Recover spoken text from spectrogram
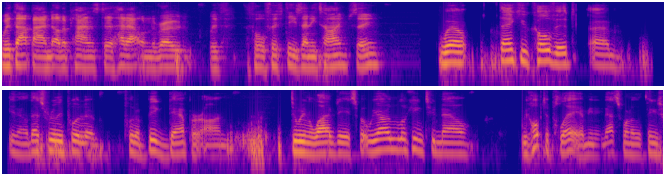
with that band, are there plans to head out on the road with the 450s anytime soon? Well, thank you, COVID. Um, you know, that's really put a put a big damper on doing live dates, but we are looking to now. We hope to play. I mean, that's one of the things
